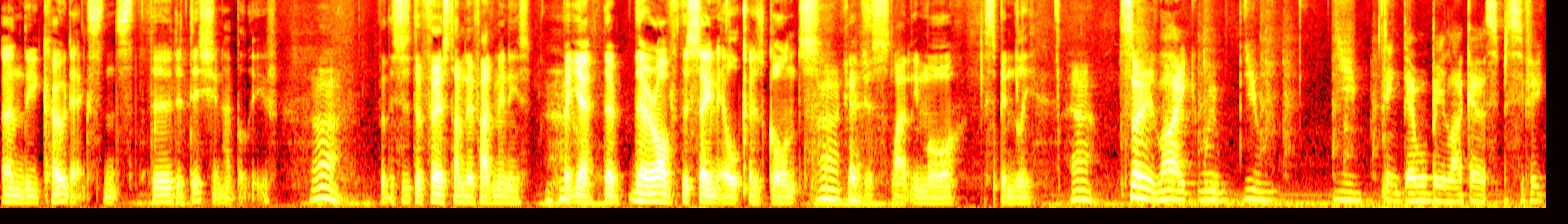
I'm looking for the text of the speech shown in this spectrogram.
and the codex since third edition, I believe. Oh, But this is the first time they've had minis. Uh-huh. But yeah, they're they're of the same ilk as gaunts. Oh, okay. They're just slightly more spindly. yeah. So like, we, you you think there will be like a specific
